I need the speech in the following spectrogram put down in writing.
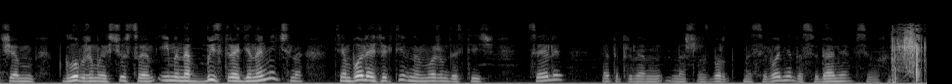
чем глубже мы их чувствуем именно быстро и динамично, тем более эффективно мы можем достичь цели. Это примерно наш разбор на сегодня. До свидания. Всего хорошего.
